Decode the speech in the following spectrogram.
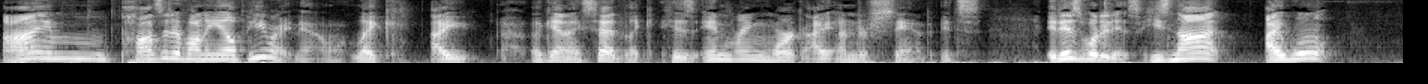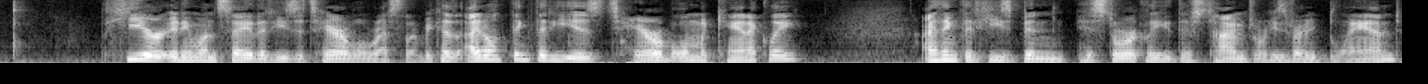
I'm positive on ELP right now. Like I again I said like his in-ring work I understand. It's it is what it is. He's not I won't hear anyone say that he's a terrible wrestler because I don't think that he is terrible mechanically. I think that he's been historically. There's times where he's very bland,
